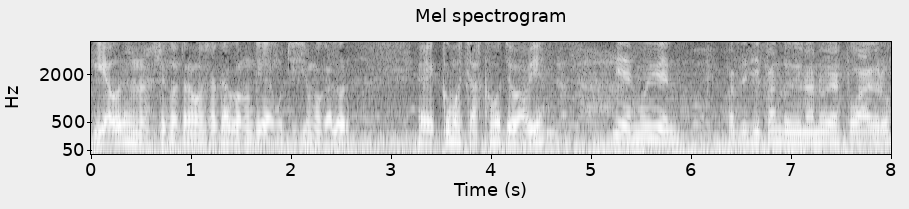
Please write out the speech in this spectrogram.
y ahora nos encontramos acá con un día de muchísimo calor. Eh, ¿Cómo estás? ¿Cómo te va? ¿Bien? Bien, muy bien. Participando de una nueva Expo Agro,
